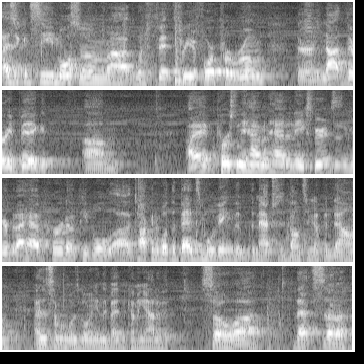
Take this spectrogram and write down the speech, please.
as you can see, most of them uh, would fit three to four per room. They're not very big. Um, I personally haven't had any experiences in here, but I have heard of people uh, talking about the beds moving, the, the mattresses bouncing up and down as if someone was going in the bed and coming out of it. So uh, that's uh,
